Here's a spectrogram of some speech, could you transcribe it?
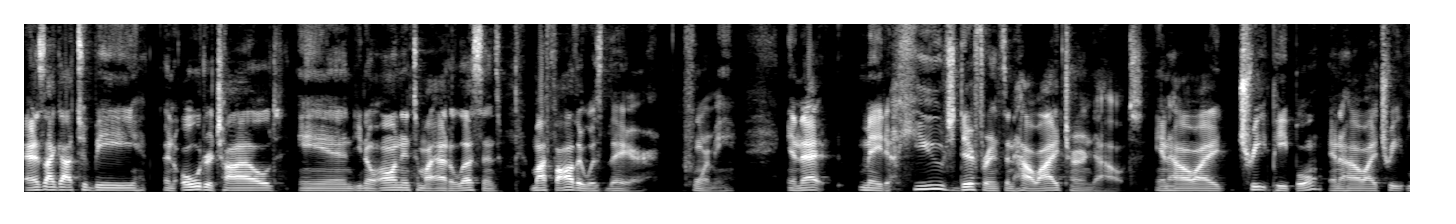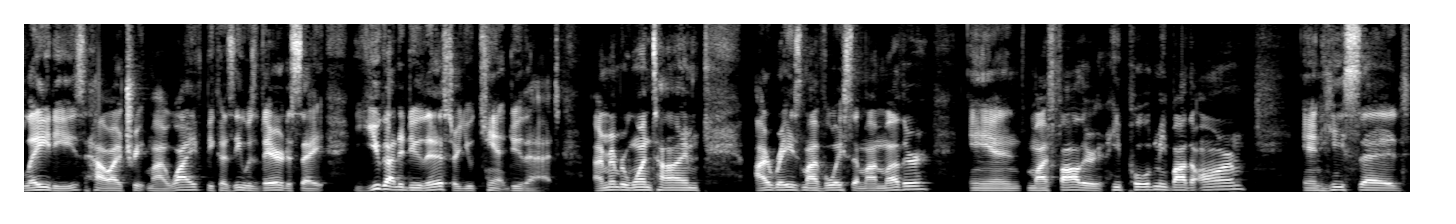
as I got to be an older child and, you know, on into my adolescence, my father was there for me. And that made a huge difference in how I turned out and how I treat people and how I treat ladies, how I treat my wife, because he was there to say, you got to do this or you can't do that. I remember one time I raised my voice at my mother and my father, he pulled me by the arm and he said,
